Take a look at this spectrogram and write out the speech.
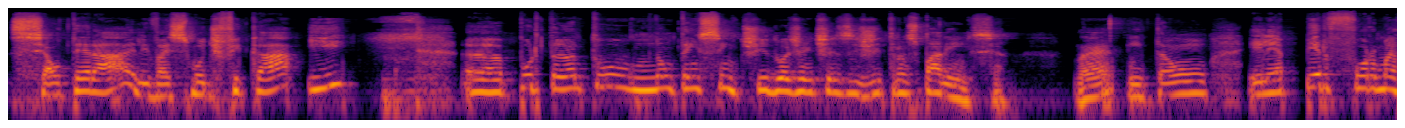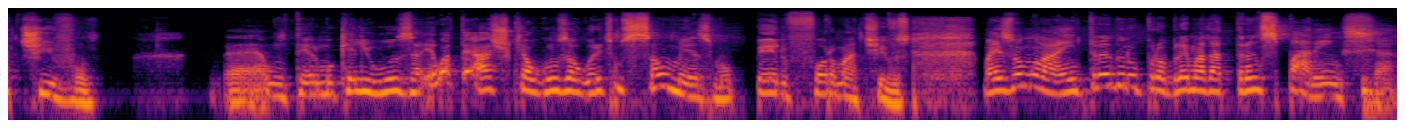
se alterar, ele vai se modificar e, uh, portanto, não tem sentido a gente exigir transparência. Né? Então, ele é performativo. É um termo que ele usa. Eu até acho que alguns algoritmos são mesmo performativos. Mas vamos lá, entrando no problema da transparência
